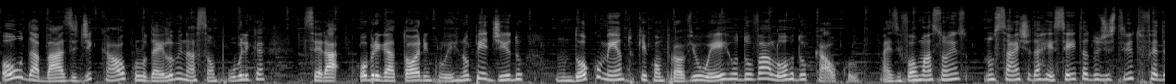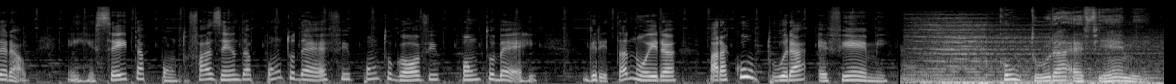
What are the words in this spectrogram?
ou da base de cálculo da iluminação pública, será obrigatório incluir no pedido um documento que comprove o erro do valor do cálculo. Mais informações no site da Receita do Distrito Federal, em receita.fazenda.df.gov.br. Greta Noira, para Cultura FM. Cultura FM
